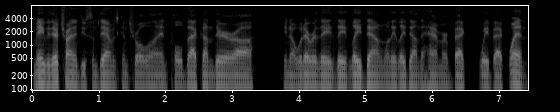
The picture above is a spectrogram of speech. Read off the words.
maybe they're trying to do some damage control and pull back on their, uh, you know, whatever they they laid down when they laid down the hammer back way back when.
